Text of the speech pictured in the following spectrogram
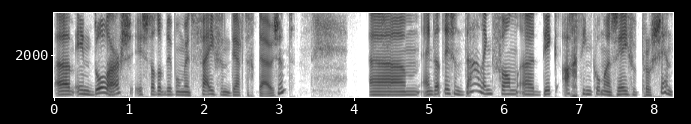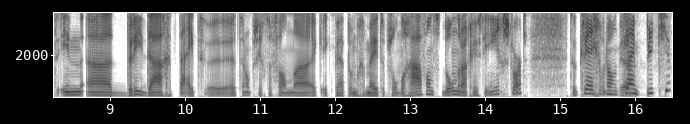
Ehm, in dollars is dat op dit moment 35.000. Ehm, en dat is een daling van dik 18,7% in drie dagen tijd. Ten opzichte van, ik, ik heb hem gemeten op zondagavond. Donderdag is die ingestort. Toen kregen we nog een Ja. klein piekje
